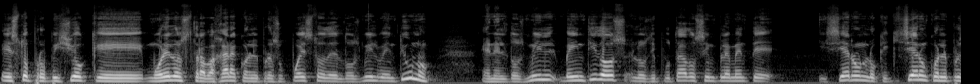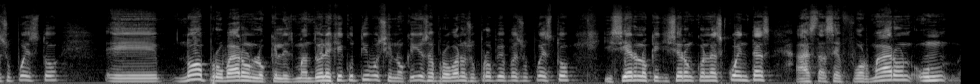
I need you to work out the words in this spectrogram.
esto propició que Morelos trabajara con el presupuesto del 2021. En el 2022 los diputados simplemente hicieron lo que quisieron con el presupuesto, eh, no aprobaron lo que les mandó el Ejecutivo, sino que ellos aprobaron su propio presupuesto, hicieron lo que quisieron con las cuentas, hasta se formaron un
